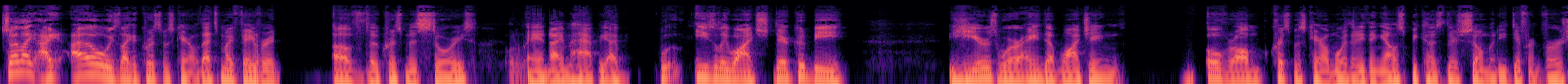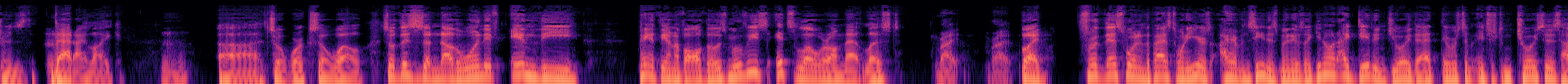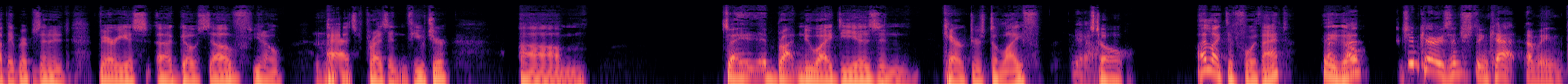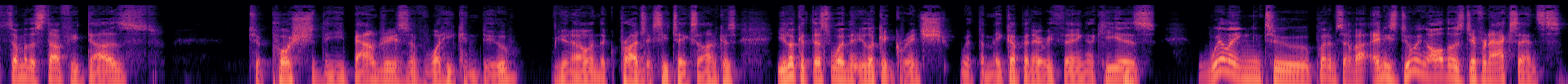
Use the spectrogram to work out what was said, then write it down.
so I like I I always like a Christmas Carol. That's my favorite of the Christmas stories, Totally. and I'm happy. I easily watch. There could be years where I end up watching overall Christmas Carol more than anything else because there's so many different versions Mhm. that I like. Mhm. Uh, so it works so well. So this is another one. If in the pantheon of all those movies, it's lower on that list. Right, right. But for this one in the past 20 years, I haven't seen as many. I was like, you know what? I did enjoy that. There were some interesting choices, how they represented various uh, ghosts of, you know, Mhm. past, present, and future. Um, so it brought new ideas and characters to life. Yeah. So I liked it for that. There you go. I- Jim Carrey's interesting cat. I mean, some of the stuff he does to push the boundaries of what he can do, you know, and the projects he takes on. Because you look at this one, then you look at Grinch with the makeup and everything. Like he is willing to put himself out, and he's doing all those different accents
